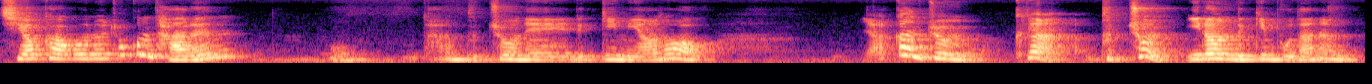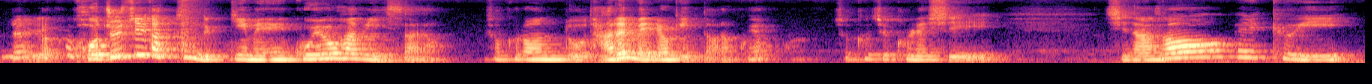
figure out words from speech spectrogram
지역하고는 조금 다른 어, 다른 부촌의 느낌이어서 약간 좀 그냥 부촌 이런 느낌보다는 약간 거주지 같은 느낌의 고요함이 있어요. 그래서 그런 또 다른 매력이 있더라고요. 그래서 크즈 클래시 지나서 페리큐이까지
